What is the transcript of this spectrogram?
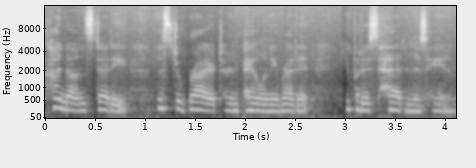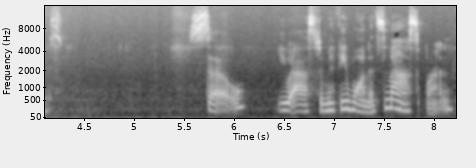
kinda unsteady. Mr. Breyer turned pale when he read it. He put his head in his hands. So, you asked him if he wanted some aspirin.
